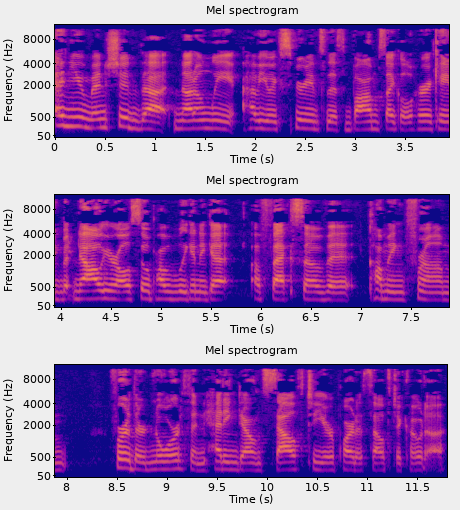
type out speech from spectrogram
and you mentioned that not only have you experienced this bomb cycle hurricane, but now you're also probably going to get effects of it coming from further north and heading down south to your part of South Dakota.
